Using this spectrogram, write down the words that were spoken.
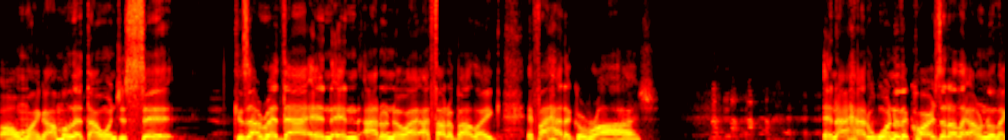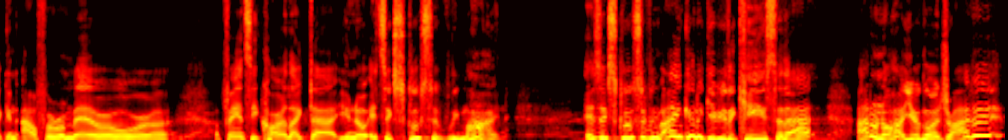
Oh my God, I'm gonna let that one just sit. Because I read that and, and I don't know, I, I thought about like if I had a garage and I had one of the cars that I like, I don't know, like an Alfa Romeo or a, a fancy car like that, you know, it's exclusively mine. It's exclusively, I ain't gonna give you the keys to that. I don't know how you're gonna drive it.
